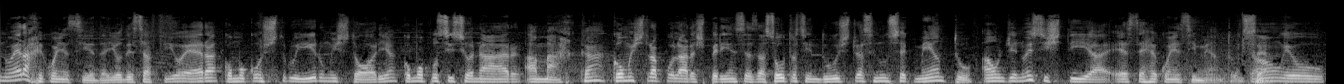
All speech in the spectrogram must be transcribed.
não era reconhecida e o desafio era como construir uma história, como posicionar a marca, como extrapolar as experiências das outras indústrias num segmento onde não existia esse reconhecimento. Então eu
